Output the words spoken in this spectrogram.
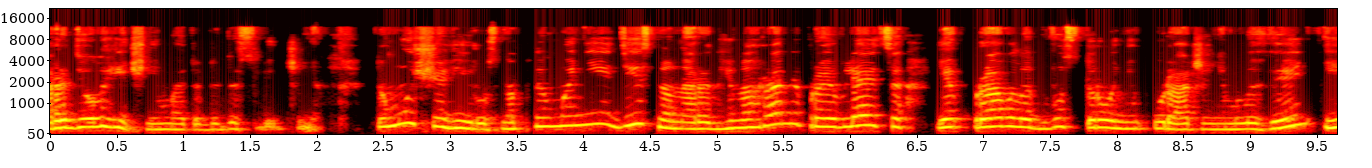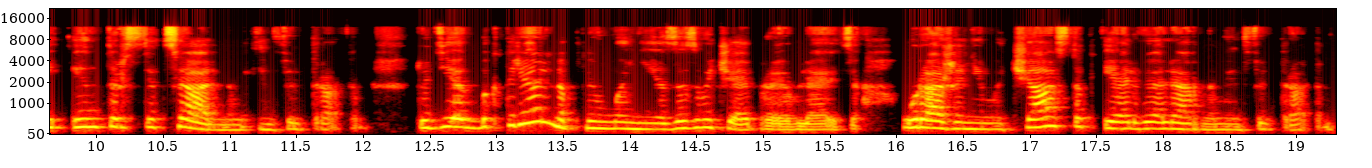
радіологічні методи дослідження, тому що вірусна пневмонія дійсно на рентгенограмі проявляється, як правило, двостороннім ураженням легень і інтерстиціальним інфільтратом, тоді як бактеріальна пневмонія зазвичай проявляється ураженнями часток і альвеолярними інфільтратами.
